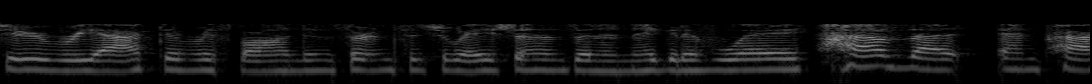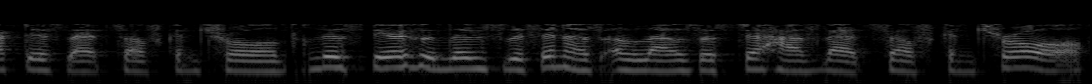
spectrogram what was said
to react and respond in certain situations in a negative way, have that and practice that self control. The Spirit who lives within us allows us to have that self control.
